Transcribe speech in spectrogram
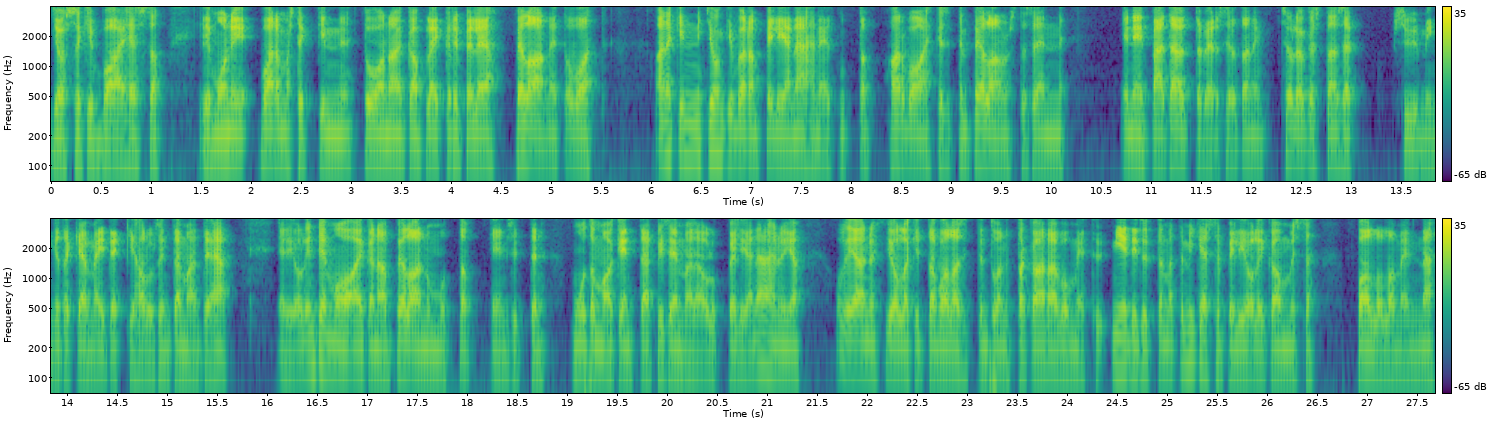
jossakin vaiheessa. Eli moni varmastikin tuohon aikaan pleikkaripelejä pelanneet ovat ainakin jonkin verran peliä nähneet, mutta harva on ehkä sitten pelannut sitä sen enempää täyttä versiota, niin se oli oikeastaan se syy, minkä takia mä itsekin halusin tämän tehdä. Eli olin demoa aikanaan pelannut, mutta en sitten muutamaa kenttää pisemmälle ollut peliä nähnyt, ja oli jäänyt jollakin tavalla sitten tuonne takaraivoon mietityttämättä, mikä se peli oli missä pallolla mennä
